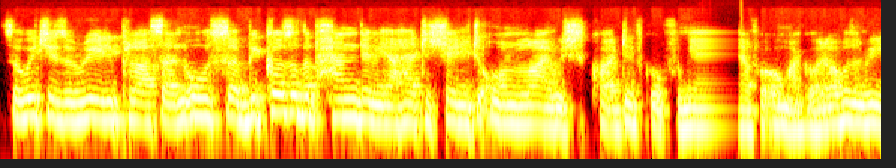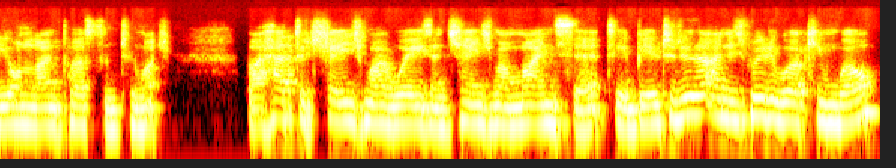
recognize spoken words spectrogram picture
So, which is a really plus. And also, because of the pandemic, I had to change it to online, which is quite difficult for me. I thought, oh my God, I wasn't really online person too much. But I had to change my ways and change my mindset to be able to do that. And it's really working well.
